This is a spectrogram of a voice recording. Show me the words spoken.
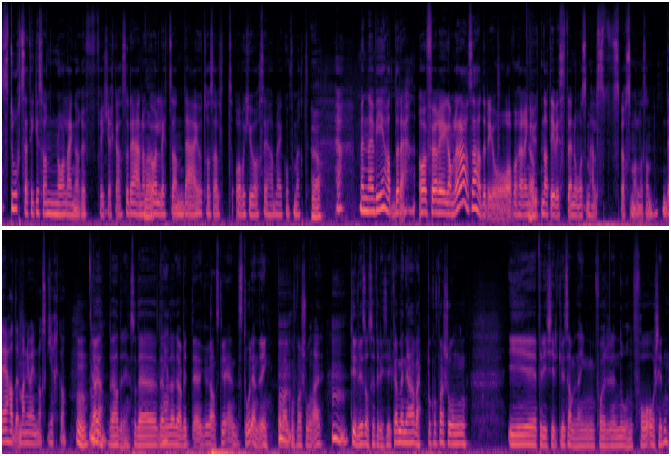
stort sett ikke sånn nå lenger i Frikirka, så det er nok også litt sånn Det er jo tross alt over 20 år siden jeg ble konfirmert. Ja. Men eh, vi hadde det. Og før i gamle dager så hadde de jo overhøring Ja. uten at de visste noe som helst spørsmål og sånn. Det hadde man jo i Den norske kirke òg. Mm, ja, ja, Mm. det hadde de. Så det, det, Ja. det har blitt ganske stor endring på hva Mm. konfirmasjon er. Mm. Tydeligvis også i Frikirka. Men jeg har vært på konfirmasjon i frikirkelig sammenheng for noen få år siden.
